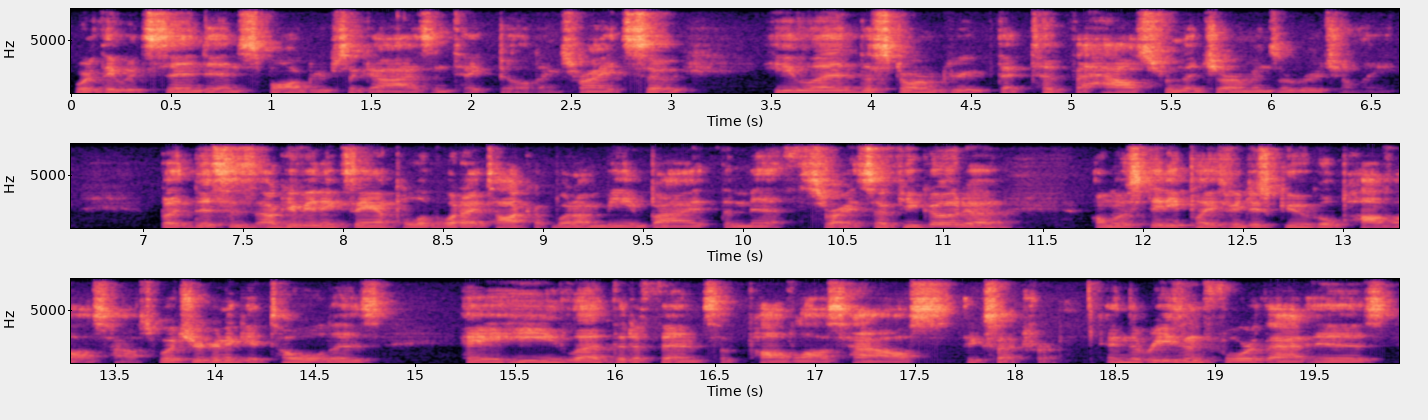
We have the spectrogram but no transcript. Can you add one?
where they would send in small groups of guys and take buildings. Right. So he led the storm group that took the house from the Germans originally. But this is, I'll give you an example of what I talk, what I mean by the myths. Right. So if you go to almost any place, if you just Google Pavlov's house, what you're going to get told is hey, he led the defense of Pavlov's house, etc. And the reason for that is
